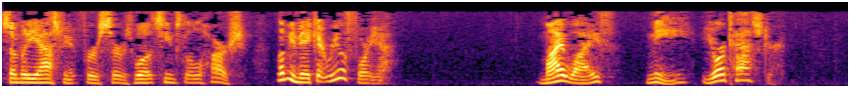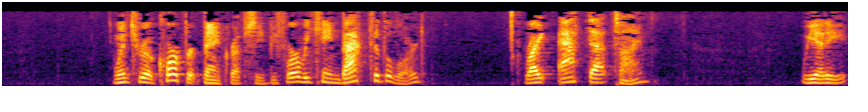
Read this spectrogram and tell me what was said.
Somebody asked me at first service, well, it seems a little harsh. Let me make it real for you. My wife, me, your pastor, went through a corporate bankruptcy before we came back to the Lord. Right at that time, we had a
